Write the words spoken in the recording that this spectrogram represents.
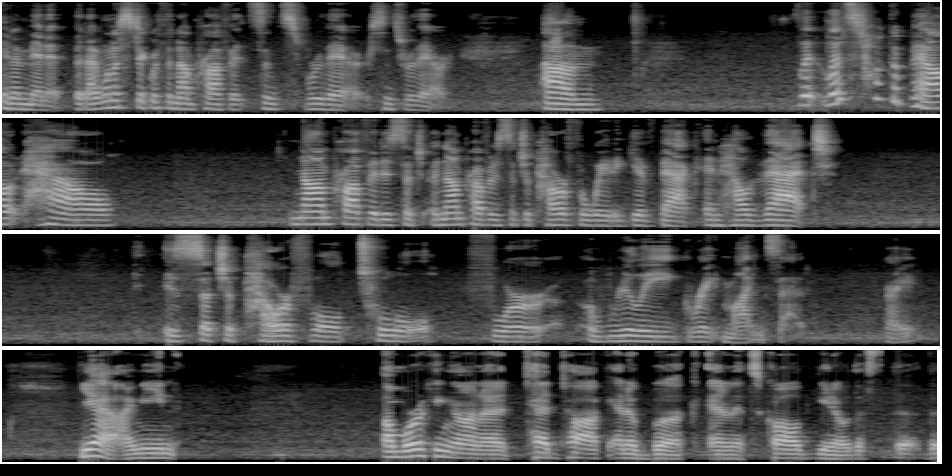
in a minute, but I want to stick with the nonprofit since we're there. Since we're there, um, let, let's talk about how nonprofit is such a nonprofit is such a powerful way to give back and how that is such a powerful tool for a really great mindset right yeah i mean i'm working on a ted talk and a book and it's called you know the, the, the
